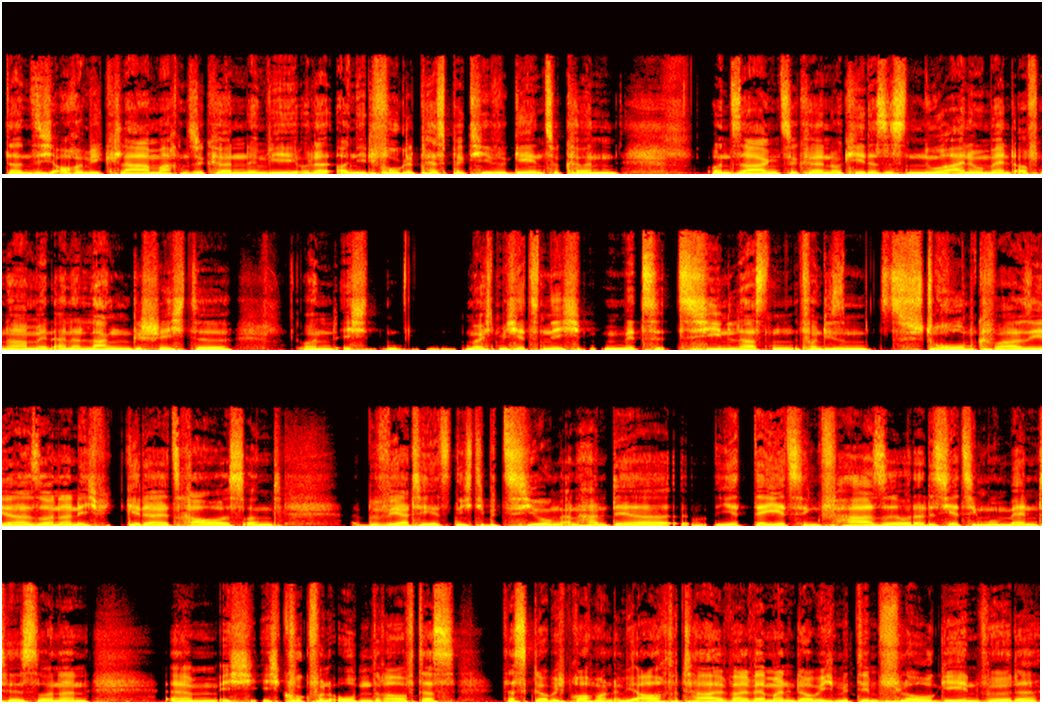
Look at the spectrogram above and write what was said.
dann sich auch irgendwie klar machen zu können, irgendwie oder in die Vogelperspektive gehen zu können und sagen zu können, okay, das ist nur eine Momentaufnahme in einer langen Geschichte und ich möchte mich jetzt nicht mitziehen lassen von diesem Strom quasi, ja, sondern ich gehe da jetzt raus und bewerte jetzt nicht die Beziehung anhand der, der jetzigen Phase oder des jetzigen Momentes, sondern ähm, ich, ich gucke von oben drauf. Das, das glaube ich, braucht man irgendwie auch total, weil wenn man, glaube ich, mit dem Flow gehen würde,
